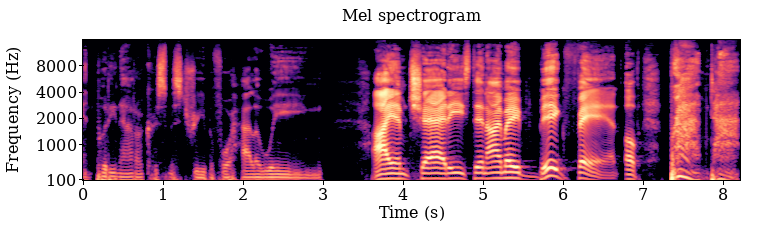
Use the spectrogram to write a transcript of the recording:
and putting out our Christmas tree before Halloween. I am Chad Easton. I'm a big fan of prime time.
